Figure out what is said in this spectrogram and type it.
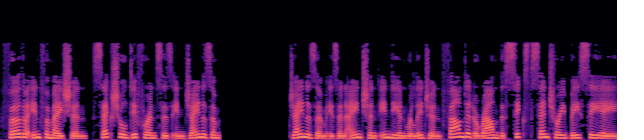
Further information, sexual differences in Jainism Jainism is an ancient Indian religion founded around the 6th century BCE.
